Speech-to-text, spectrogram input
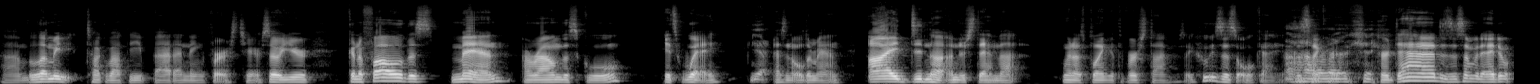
Um, but let me talk about the bad ending first here. So you're going to follow this man around the school. It's Wei Yeah. as an older man. I did not understand that when I was playing it the first time. I was like, who is this old guy? Is this Ah, like right, her, okay. her dad? Is this somebody I don't,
